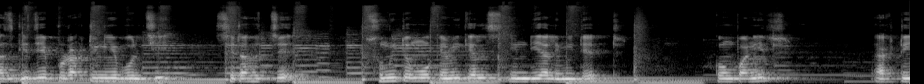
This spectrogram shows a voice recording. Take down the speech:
আজকে যে প্রোডাক্টটি নিয়ে বলছি সেটা হচ্ছে সুমিটোমো কেমিক্যালস ইন্ডিয়া লিমিটেড কোম্পানির একটি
